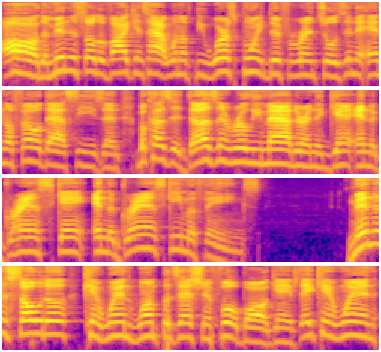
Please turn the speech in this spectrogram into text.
oh, the Minnesota Vikings had one of the worst point differentials in the NFL that season because it doesn't really matter in the in the grand scheme in the grand scheme of things. Minnesota can win one possession football games. They can win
